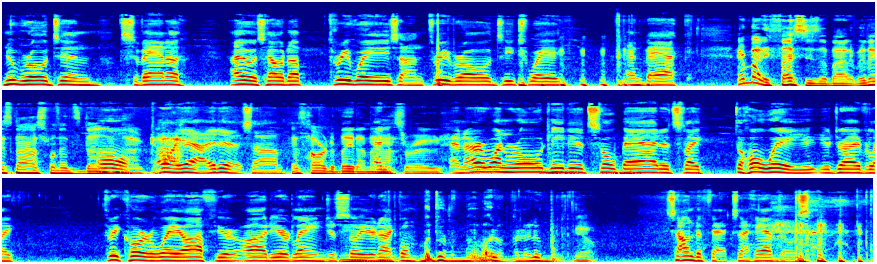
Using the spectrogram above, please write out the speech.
new roads in Savannah. I was held up three ways on three roads each way and back. Everybody fusses about it, but it's nice when it's done. Oh, oh yeah, it is. Um, It's hard to beat a nice road. and our one road needed it so bad. It's like the whole way you, you drive like three quarter way off your odd ear lane just so you're not going Yeah. sound effects. I have those.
